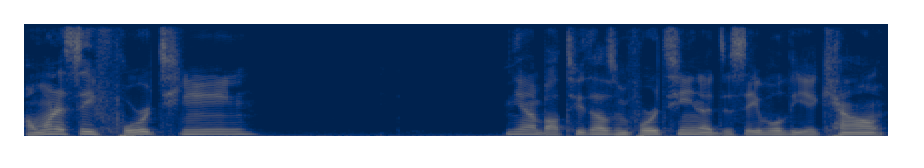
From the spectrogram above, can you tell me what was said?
I want to say 14. Yeah, about 2014, I disabled the account.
